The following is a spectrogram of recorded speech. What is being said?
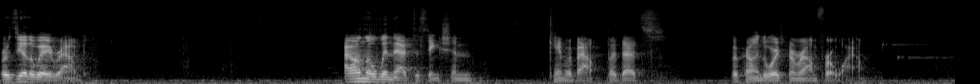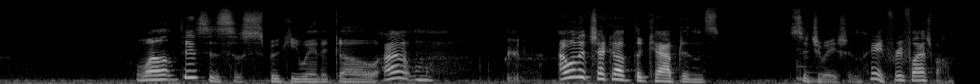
or is the other way around. I don't know when that distinction came about, but that's but apparently the word's been around for a while. Well, this is a spooky way to go. I don't. I want to check out the captain's situation. Hey, free flash bomb.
